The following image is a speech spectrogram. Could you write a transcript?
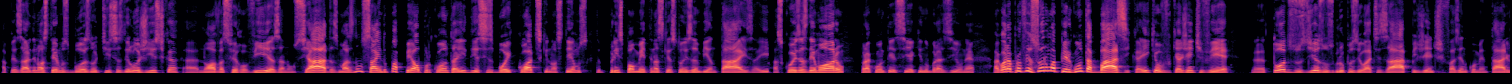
Apesar de nós termos boas notícias de logística, eh, novas ferrovias anunciadas, mas não saem do papel por conta aí desses boicotes que nós temos, principalmente nas questões ambientais aí. As coisas demoram para acontecer aqui no Brasil, né? Agora, professor, uma pergunta básica aí que, eu, que a gente vê é, todos os dias nos grupos de WhatsApp, gente fazendo comentário,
